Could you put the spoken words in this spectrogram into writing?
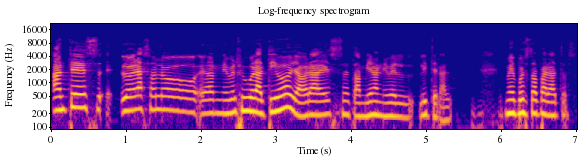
Antes eh, lo era solo a nivel figurativo y ahora es eh, también a nivel literal. Me he puesto aparatos.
